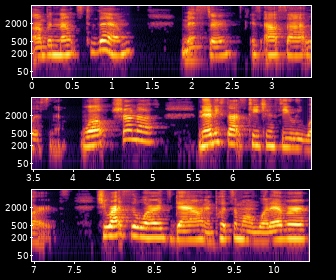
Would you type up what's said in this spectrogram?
unbeknownst to them, Mister is outside listening. Well, sure enough, Nettie starts teaching Celie words. She writes the words down and puts them on whatever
